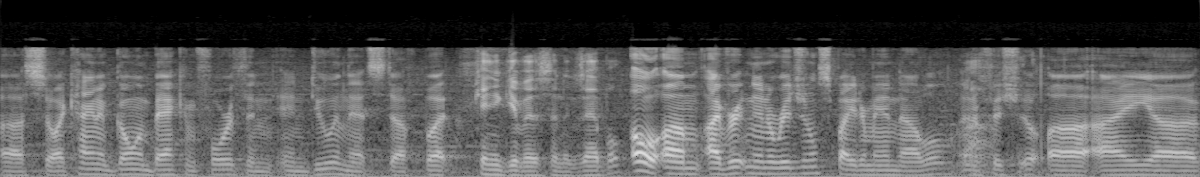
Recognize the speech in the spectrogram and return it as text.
Uh, so I kind of going back and forth and, and doing that stuff. But can you give us an example? Oh, um, I've written an original Spider-Man novel, an official. Uh, I uh,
